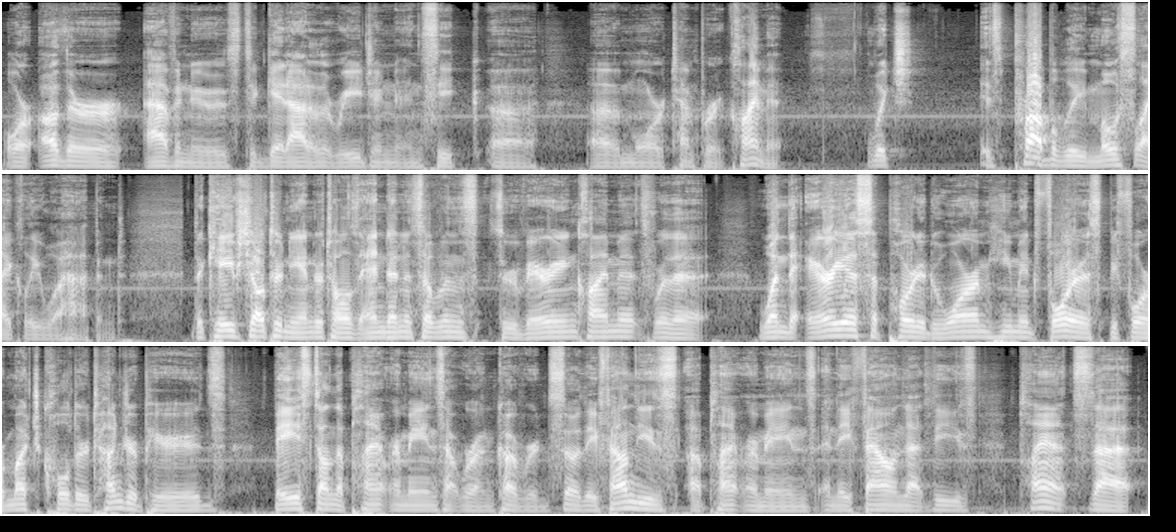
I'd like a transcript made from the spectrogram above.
or other avenues to get out of the region and seek uh, a more temperate climate, which is probably most likely what happened. The cave sheltered Neanderthals and Denisovans through varying climates where the when the area supported warm, humid forests before much colder tundra periods based on the plant remains that were uncovered. So they found these uh, plant remains and they found that these plants that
